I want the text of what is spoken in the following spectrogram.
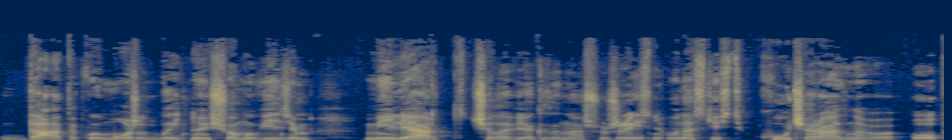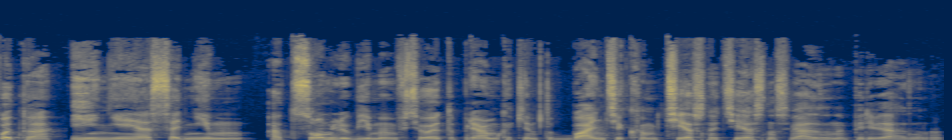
да, такое может быть, но еще мы видим миллиард человек за нашу жизнь, у нас есть куча разного опыта, и не с одним отцом любимым все это прям каким-то бантиком тесно-тесно связано, перевязано.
